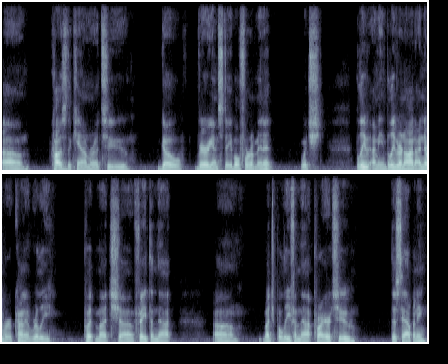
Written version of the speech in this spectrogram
um, caused the camera to go very unstable for a minute, which believe I mean believe it or not, I never kind of really put much uh, faith in that, um, much belief in that prior to this happening,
